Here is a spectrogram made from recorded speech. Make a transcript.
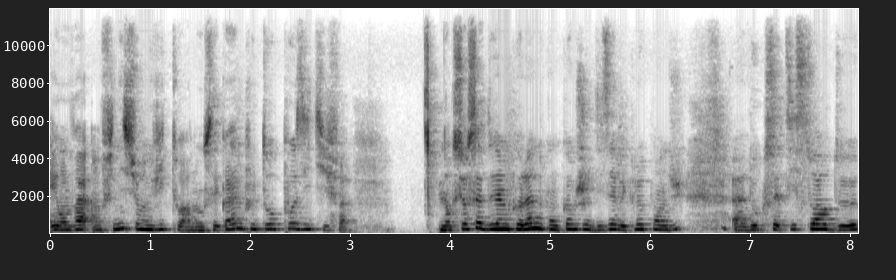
et on, va, on finit sur une victoire. Donc, c'est quand même plutôt positif. Donc sur cette deuxième colonne, comme je vous disais avec le pendu, euh, donc cette histoire de,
